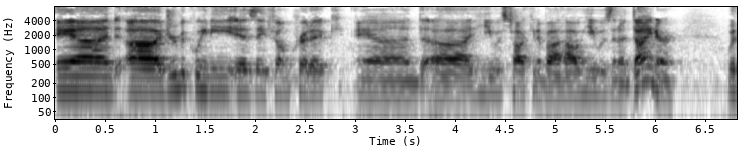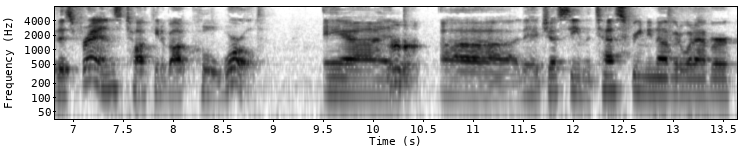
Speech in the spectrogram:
And uh, Drew McWeeny is a film critic, and uh, he was talking about how he was in a diner with his friends talking about Cool World, and uh, they had just seen the test screening of it or whatever,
